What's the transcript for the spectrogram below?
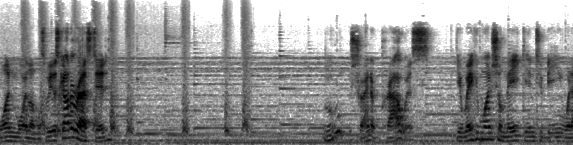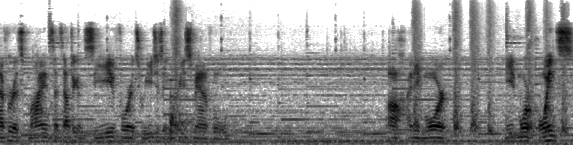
one more level. So we just got arrested. Shrine of Prowess. The awakened one shall make into being whatever its mind sets out to conceive, for its reach is increased manifold. Oh, I need more. Need more points.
